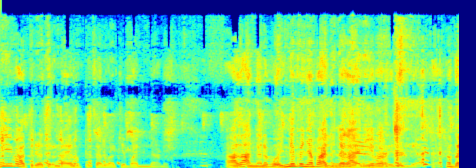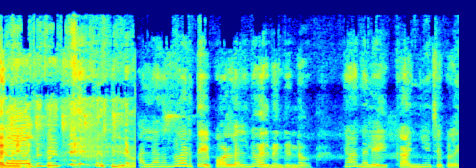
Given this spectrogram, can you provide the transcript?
ഈ പത്ത് ഇരുപത്തിരണ്ടായിരം റുപ്യ ചെലവാക്കിയ പല്ലാണ്. അത് അങ്ങനെ പോയി. ഇന്നിപ്പോ ഞാൻ പല്ലിന്റെ കാര്യമേ പറയുന്നില്ല. തന്നെ അല്ല നിങ്ങളടുത്ത് പൊള്ളലിന്റെ ഓയിൽമെന്റ് ഉണ്ടോ? ഞാൻ ഇന്നലെ കഞ്ഞി വെച്ചപ്പോഴേ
